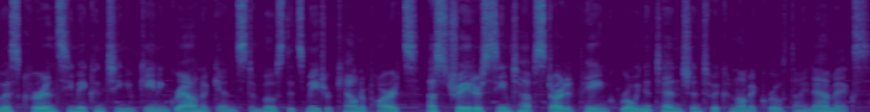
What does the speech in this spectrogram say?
US currency may continue gaining ground against most its major counterparts, as traders seem to have started paying growing attention to economic growth dynamics.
